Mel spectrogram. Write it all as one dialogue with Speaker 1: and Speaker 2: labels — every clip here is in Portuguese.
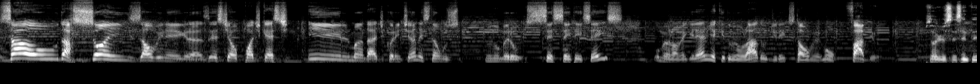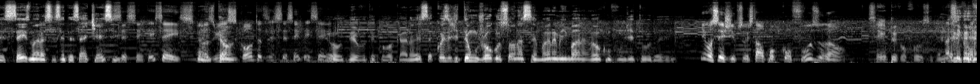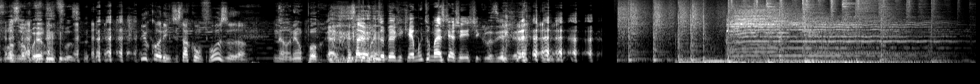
Speaker 1: Saudações alvinegras! Este é o podcast Irmandade Corintiana. Estamos no número 66. O meu nome é Guilherme e aqui do meu lado direito está o meu irmão Fábio.
Speaker 2: Episódio 66, não era 67 esse?
Speaker 1: 66. Pelas
Speaker 2: Ah, então-
Speaker 1: minhas contas é 66.
Speaker 2: Eu devo ter colocado. Essa coisa de ter um jogo só na semana me embananou, confundi tudo aí.
Speaker 1: E você, Gibson, está um pouco confuso não?
Speaker 3: Sempre confuso. Eu nasci confuso, vou morrer confuso.
Speaker 1: E o Corinthians está confuso não?
Speaker 3: Não, nem um pouco, cara. Você sabe muito bem o que que é, muito mais que a gente, inclusive, né?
